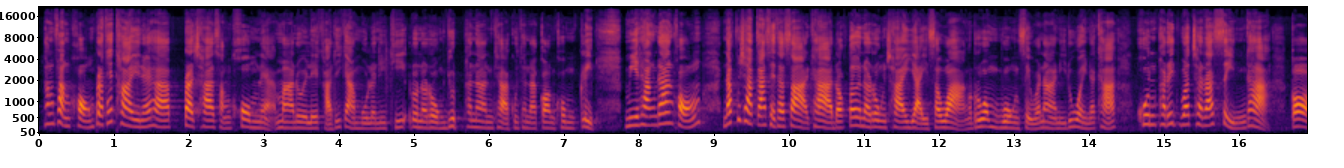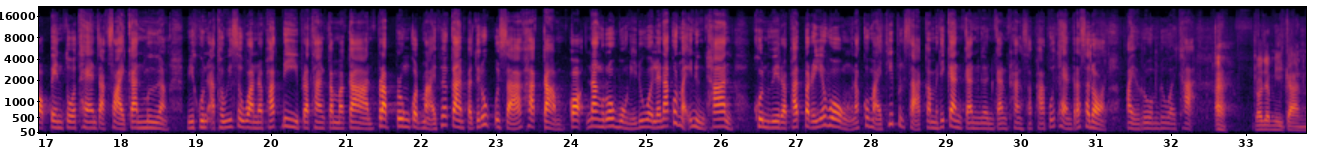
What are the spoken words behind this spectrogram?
ทางฝั่งของประเทศไทยนะคะประชาสังคมเนี่ยมาโดยเลขาธิการมูลนิธิรณรงค์หยุดพนันค่ะ คุณธนากรคมกริตมีทางด้านของนักวิชาการเศรษฐศาสตร์ค่ะ ดรนรงค์ชัยใหญ่สว่าง ร่วมวงเสวนานี้ด้วยนะคะ คุณพริตวัชรศิลป์ค่ะ ก็เป็นตัวแทนจากฝ่ายการเมือง มีคุณอัธวิศวรรณพักดี ประธานกรรมการ ปรับปรุงกฎหมายเพื่อการปฏิรูปอุตสาหกรรม ก็นั่งร่วมวงนี้ด้วยและนักกฎหมายอีกหนึ่งท่าน คุณวีรพัฒน์ปริยวงศ์นักกฎหมายที่ปรึกษากรรมธิการการเงินการคลังสภาผู้แทนราษฎรไปร่วมด้วยค่ะอะก็จะมีการ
